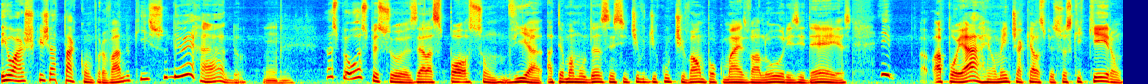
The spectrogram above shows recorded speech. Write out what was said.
eu acho que já está comprovado que isso deu errado. Uhum. As, ou as pessoas elas possam vir a, a ter uma mudança nesse sentido de cultivar um pouco mais valores, ideias e apoiar realmente aquelas pessoas que queiram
